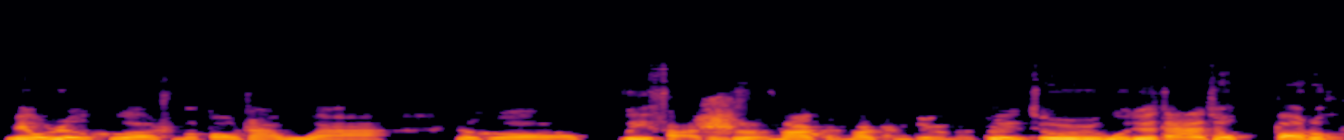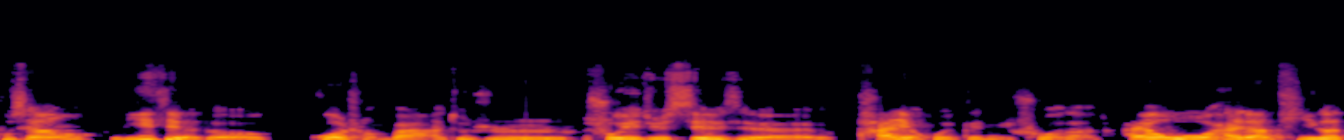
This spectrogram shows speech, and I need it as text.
没有任何什么爆炸物啊，任何违法的。是，那肯那肯定的。对，就是我觉得大家就抱着互相理解的。过程吧，就是说一句谢谢，他也会跟你说的。还有我，我还想提一个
